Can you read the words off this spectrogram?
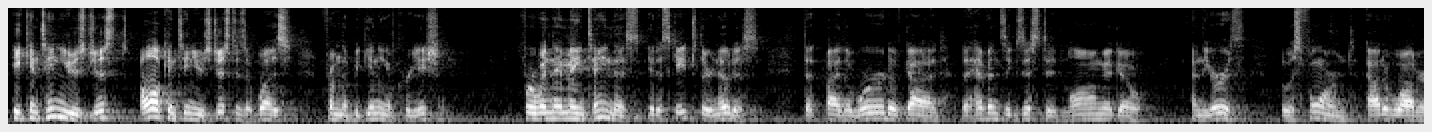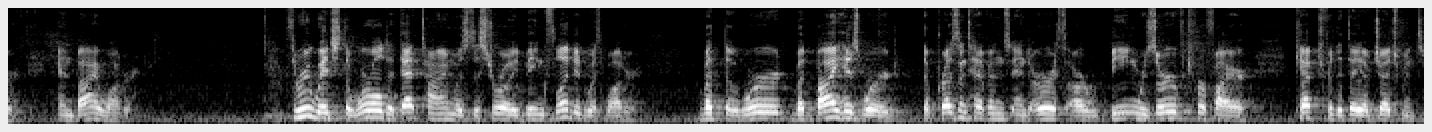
he continues just, all continues just as it was from the beginning of creation. For when they maintain this, it escapes their notice that by the word of God the heavens existed long ago, and the earth was formed out of water and by water, through which the world at that time was destroyed, being flooded with water. But the word, but by his word, the present heavens and earth are being reserved for fire, kept for the day of judgment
